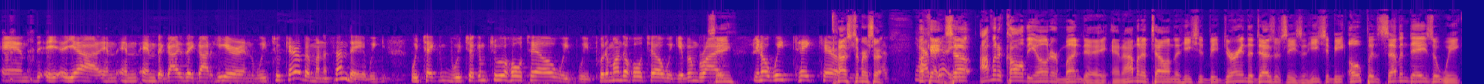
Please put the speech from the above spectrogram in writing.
And uh, yeah, and, and and the guys they got here, and we took care of them on a Sunday. We we take we took them to a hotel. We we put them on the hotel. We give them rides. See? You know, we take care of Customer people. service. Yeah. okay, so yeah. I'm going to call the owner Monday, and I'm going to tell him that he should be during the desert season. He should be open seven days a week.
